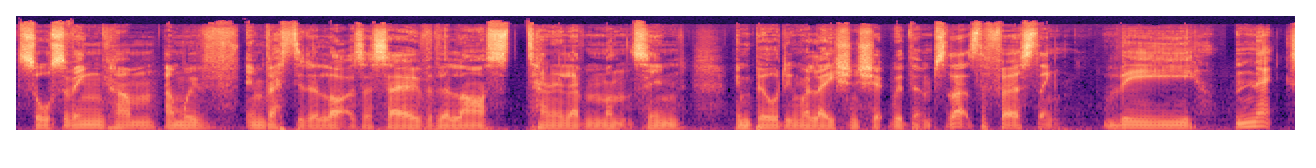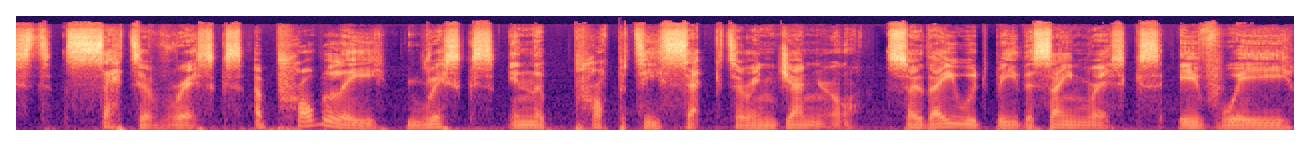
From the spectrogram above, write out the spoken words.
source of income and we've invested a lot as i say over the last 10 11 months in in building relationship with them. So that's the first thing. The next set of risks are probably risks in the property sector in general. So they would be the same risks if we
